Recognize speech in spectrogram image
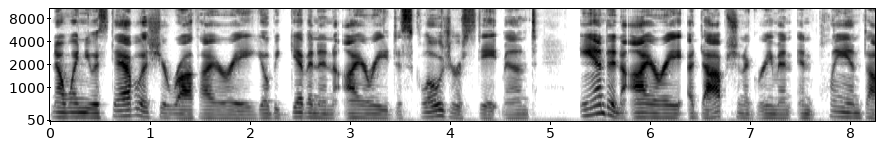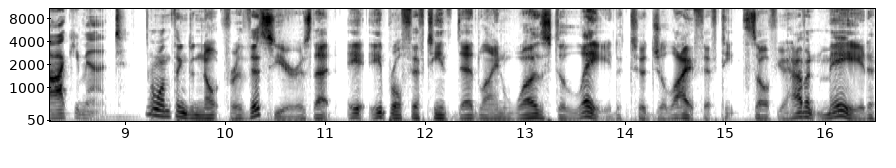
Now, when you establish your Roth IRA, you'll be given an IRA disclosure statement and an IRA adoption agreement and plan document. One thing to note for this year is that a- April 15th deadline was delayed to July 15th. So if you haven't made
